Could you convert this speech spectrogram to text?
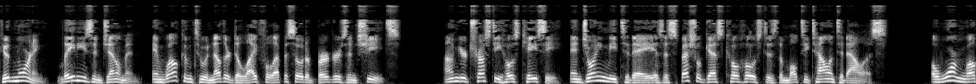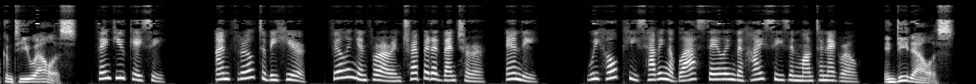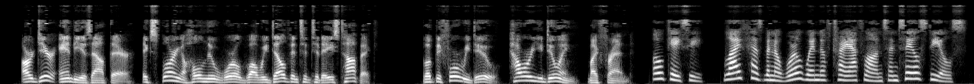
Good morning, ladies and gentlemen, and welcome to another delightful episode of Burgers and Sheets. I'm your trusty host Casey, and joining me today as a special guest co-host is the multi-talented Alice. A warm welcome to you, Alice. Thank you, Casey. I'm thrilled to be here, filling in for our intrepid adventurer, Andy. We hope he's having a blast sailing the high seas in Montenegro. Indeed, Alice. Our dear Andy is out there, exploring a whole new world while we delve into today's topic. But before we do, how are you doing, my friend? Oh, Casey, life has been a whirlwind of triathlons and sales deals.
